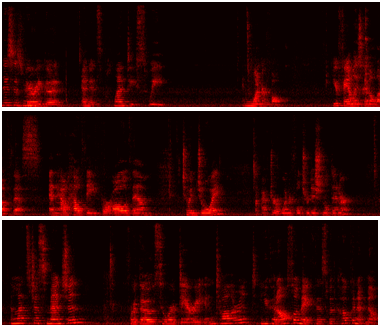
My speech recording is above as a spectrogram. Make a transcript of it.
This is very good and it's plenty sweet. It's wonderful. Your family's going to love this, and how healthy for all of them to enjoy after a wonderful traditional dinner. And let's just mention, for those who are dairy intolerant, you can also make this with coconut milk.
